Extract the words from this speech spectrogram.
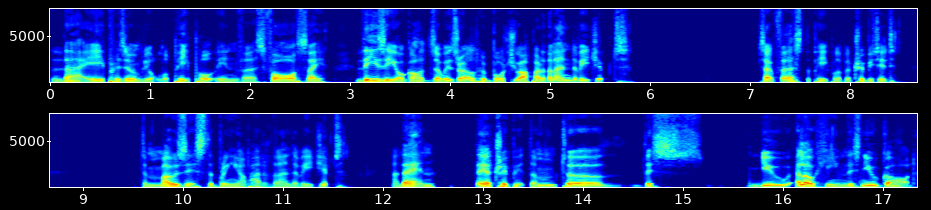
they, presumably all the people, in verse 4, say, These are your gods, O Israel, who brought you up out of the land of Egypt. So first the people have attributed to Moses the bringing up out of the land of Egypt, and then they attribute them to this new Elohim, this new God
